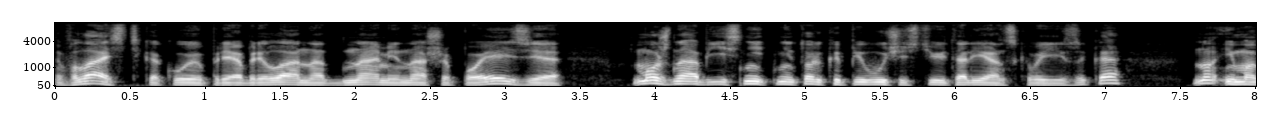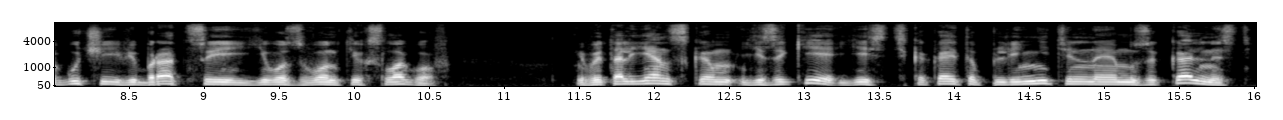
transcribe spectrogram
Власть, какую приобрела над нами наша поэзия, можно объяснить не только певучестью итальянского языка, но и могучей вибрацией его звонких слогов. В итальянском языке есть какая-то пленительная музыкальность,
